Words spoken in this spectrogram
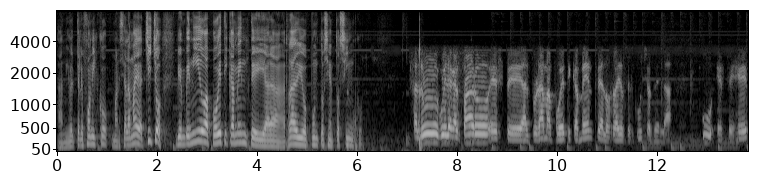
a nivel telefónico Marcial Amaya. Chicho, bienvenido a Poéticamente y a Radio Punto 105. Saludos, William Alfaro, este, al programa Poéticamente, a los radios escuchas de la UFG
